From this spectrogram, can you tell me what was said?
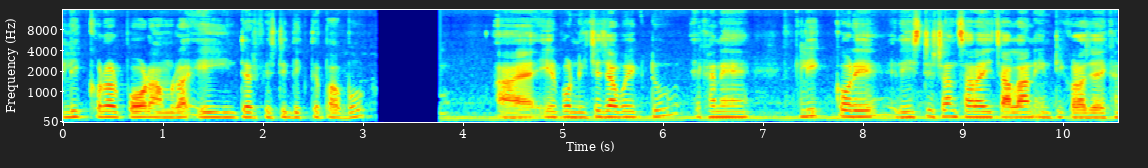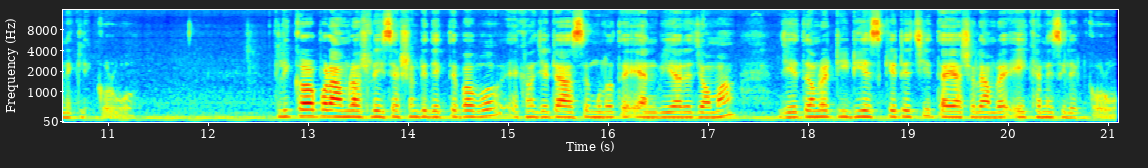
ক্লিক করার পর আমরা এই ইন্টারফেসটি দেখতে পাবো। এরপর নিচে যাব একটু। এখানে ক্লিক করে রেজিস্ট্রেশন ছাড়াই চালান এন্ট্রি করা যায় এখানে ক্লিক করব। ক্লিক করার পর আমরা আসলে এই সেকশনটি দেখতে পাবো। এখানে যেটা আছে মূলত এনবিআর জমা। যেহেতু আমরা টিডিএস কেটেছি তাই আসলে আমরা এইখানে সিলেক্ট করব।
